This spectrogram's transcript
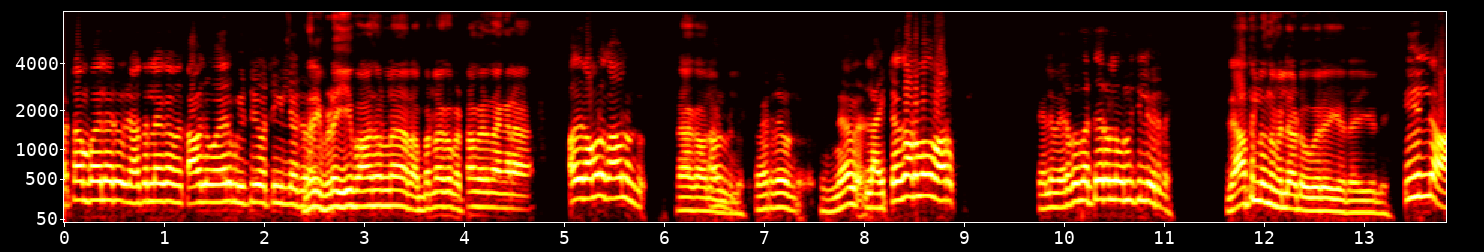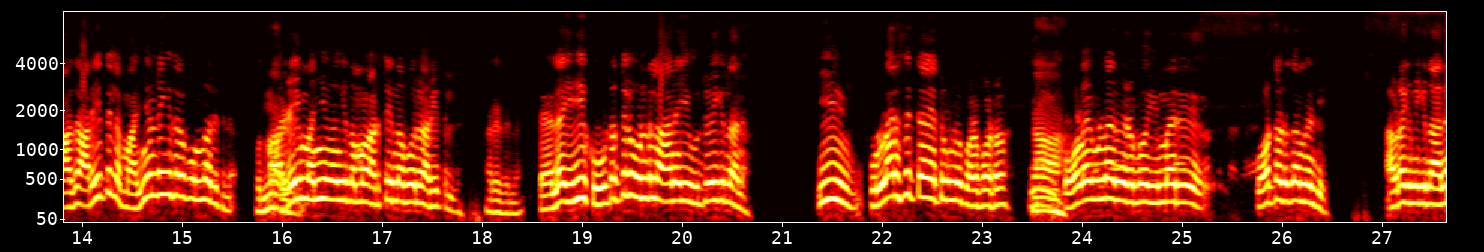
വെട്ടാൻ പോയാലും ഒരു രാത്രിയിലേക്ക് കാവലിന് പോയാലും വീട്ടിൽ ഒറ്റയ്ക്കില്ല ഇവിടെ ഈ ഭാഗത്തുള്ള റബ്ബറിലൊക്കെ വെട്ടാൻ വരുന്നത് എങ്ങനെ? അത് നമ്മൾ കാവലുണ്ട്. വെറുതെ ഉണ്ട്. പിന്നെ ലൈറ്റ് ഒക്കെ കാണുമ്പോൾ മാറും. വരുമ്പോൾ മറ്റേവരുള്ള ഒന്നിച്ചില്ല വരുന്നേ? രാത്രിയിലൊന്നും വല്ലാണ്ട് ഉപയോഗിക്കില്ലേ ഇല്ല അത് അറിയത്തില്ല. മഞ്ഞുണ്ടെങ്കിൽ ചിലപ്പോൾ ഒന്നും അറിയത്തില്ല. മഴയും മഞ്ഞുമെങ്കിൽ നമ്മൾ അടുത്ത് നിന്നാൽ പോലും അറിയത്തില്ല. അറിയത്തില്ല. ചില ഈ കൂട്ടത്തിലും ഉണ്ടല്ലോ ആന ഈ ഉപദ്രവിക്കുന്ന ആന ഈ പിള്ളേരെ സെറ്റായ ഏറ്റവും കൂടുതൽ കുഴപ്പമാട്ടോ. കോളേജ് പിള്ളേർ വരുമ്പോൾ ഇമാര് ഫോട്ടോ എടുക്കാൻ വേണ്ടി അവിടെ നിൽക്കുന്ന ആന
